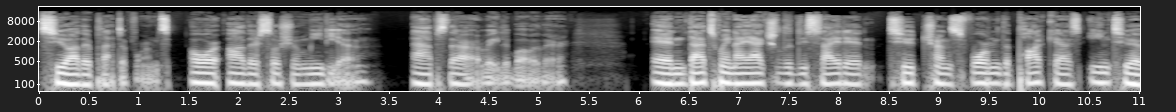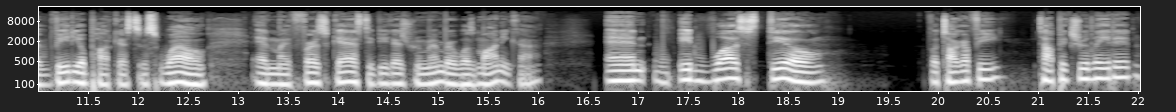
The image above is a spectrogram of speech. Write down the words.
to other platforms or other social media apps that are available there and that's when I actually decided to transform the podcast into a video podcast as well. And my first guest, if you guys remember, was Monica. And it was still photography topics related.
